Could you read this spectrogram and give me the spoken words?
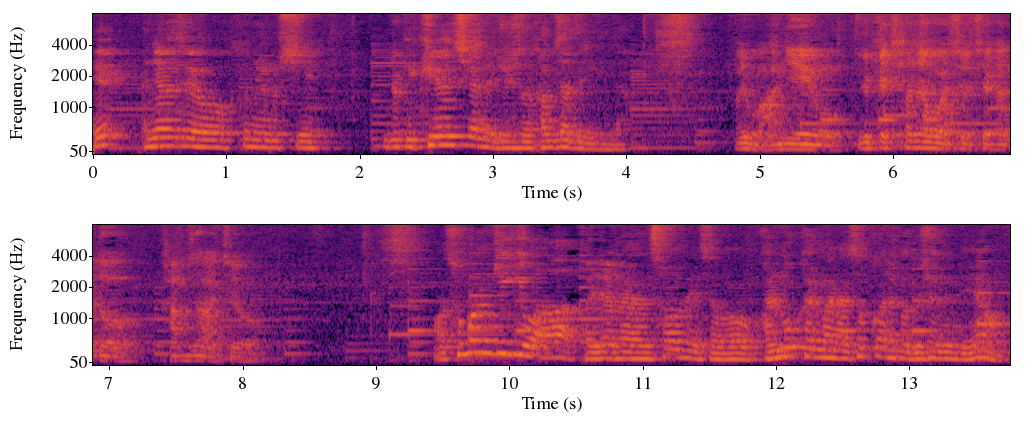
예, 안녕하세요, 손현우 씨. 이렇게 귀한 시간 내주셔서 감사드립니다. 아이고 아니에요. 이렇게 찾아와서 제가 더 감사하죠. 어, 소방기기와 관련한 사업에서 괄목할 만한 성과를 거두셨는데요.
